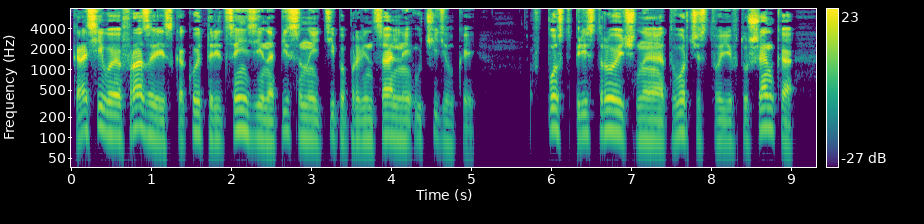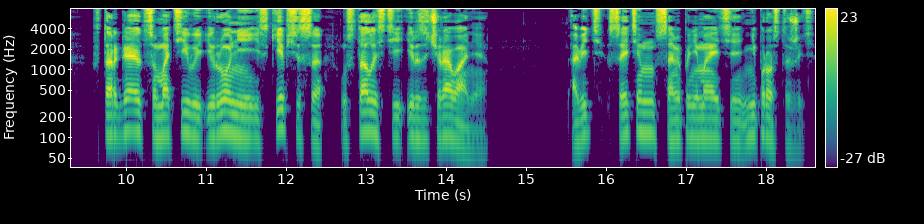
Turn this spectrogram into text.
Красивая фраза из какой-то рецензии, написанной типа провинциальной учителькой. В постперестроечное творчество Евтушенко вторгаются мотивы иронии и скепсиса, усталости и разочарования. А ведь с этим, сами понимаете, не просто жить.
